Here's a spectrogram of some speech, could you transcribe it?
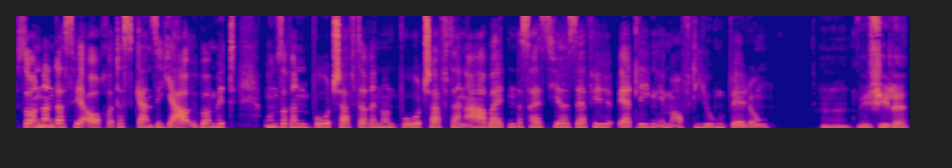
sondern dass wir auch das ganze Jahr über mit unseren Botschafterinnen und Botschaftern arbeiten. Das heißt, hier sehr viel Wert legen eben auf die Jugendbildung. Hm. Wie viele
